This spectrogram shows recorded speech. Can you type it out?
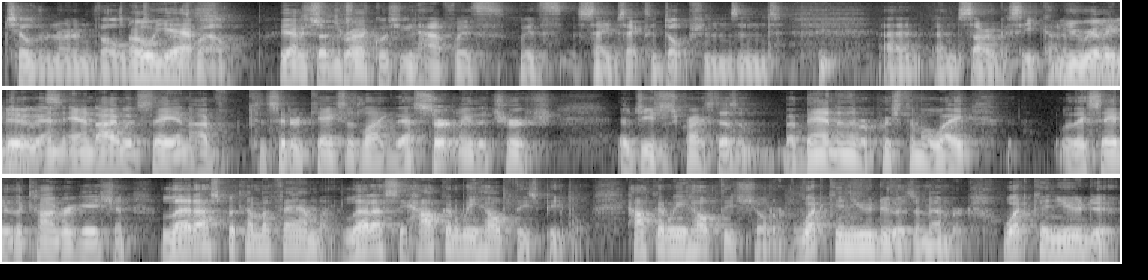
children are involved Oh, yes. as well. Yes, which, that's which right. Of course, you can have with with same sex adoptions and uh, and surrogacy kind of. You really do, and and I would say, and I've considered cases like that. Certainly, the Church of Jesus Christ doesn't abandon them or push them away. They say to the congregation, "Let us become a family. Let us see how can we help these people? How can we help these children? What can you do as a member? What can you do?"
